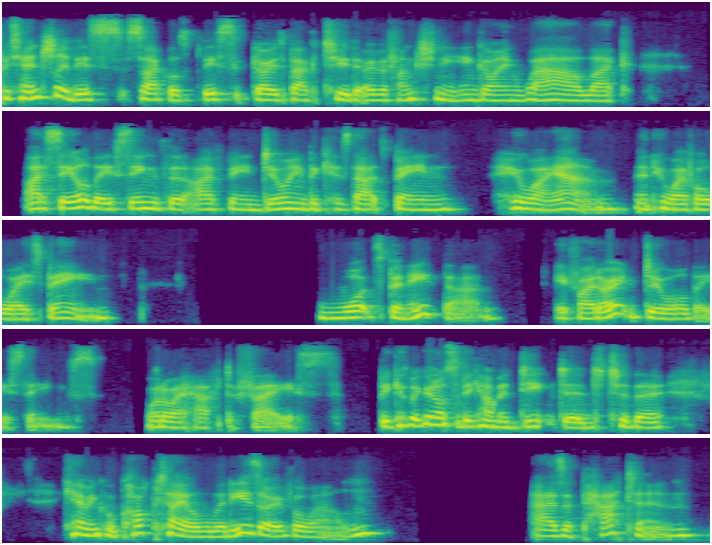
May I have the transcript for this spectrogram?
potentially this cycles, this goes back to the overfunctioning and going, wow, like I see all these things that I've been doing because that's been who I am and who I've always been. What's beneath that? if I don't do all these things, what do I have to face? Because we can also become addicted to the chemical cocktail that is overwhelm as a pattern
